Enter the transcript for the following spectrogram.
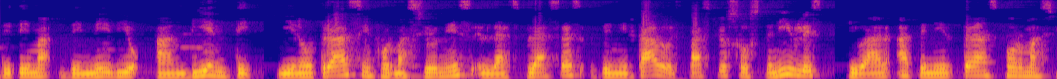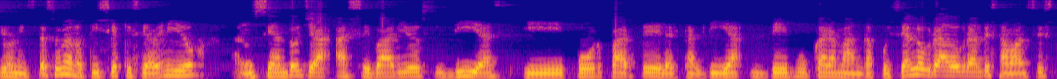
de tema de medio ambiente y en otras informaciones las plazas de mercado, espacios sostenibles que van a tener transformación. Esta es una noticia que se ha venido anunciando ya hace varios días eh, por parte de la alcaldía de Bucaramanga, pues se han logrado grandes avances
